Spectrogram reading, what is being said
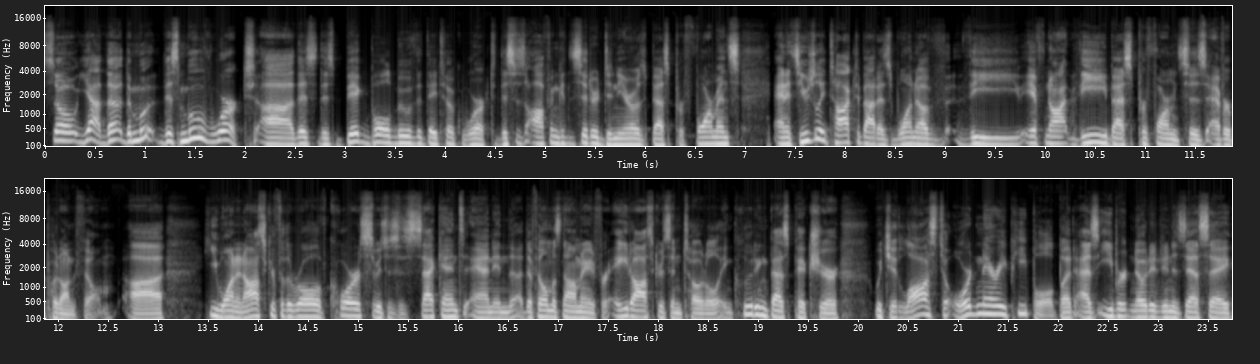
So yeah, the the mo- this move worked. Uh, this this big bold move that they took worked. This is often considered De Niro's best performance, and it's usually talked about as one of the, if not the best performances ever put on film. Uh, he won an Oscar for the role, of course, which is his second, and in the, the film was nominated for eight Oscars in total, including Best Picture, which it lost to Ordinary People. But as Ebert noted in his essay,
